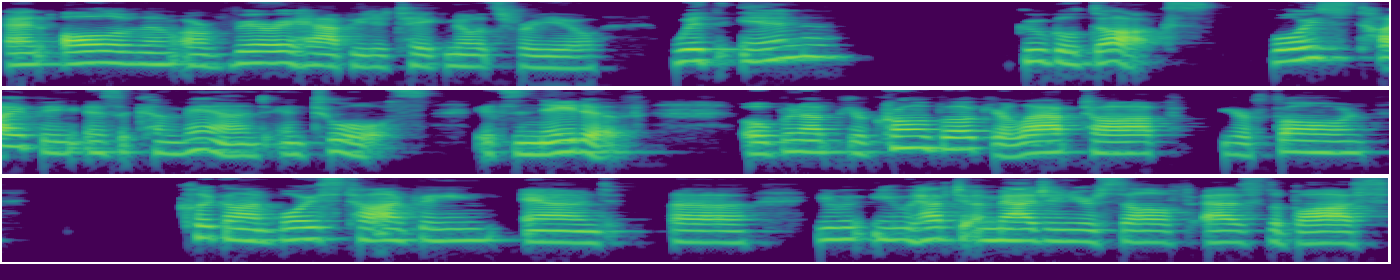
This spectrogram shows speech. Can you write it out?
and all of them are very happy to take notes for you. Within Google Docs, voice typing is a command in tools, it's native. Open up your Chromebook, your laptop, your phone, click on voice typing, and uh, you, you have to imagine yourself as the boss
